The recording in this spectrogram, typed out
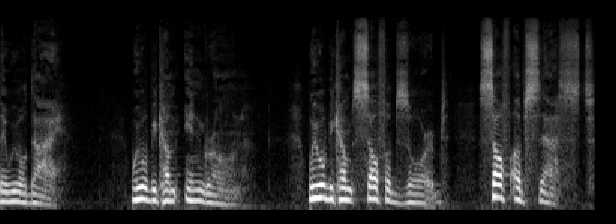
that we will die. We will become ingrown. We will become self absorbed self obsessed.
